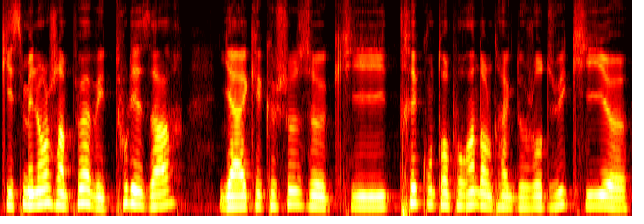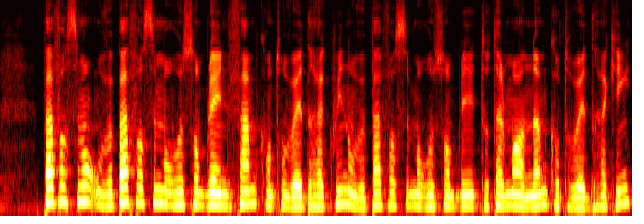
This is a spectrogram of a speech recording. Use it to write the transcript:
qui se mélange un peu avec tous les arts. Il y a quelque chose euh, qui est très contemporain dans le drag d'aujourd'hui qui euh, pas forcément, on veut pas forcément ressembler à une femme quand on veut être drag queen, on veut pas forcément ressembler totalement à un homme quand on veut être drag king. Et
